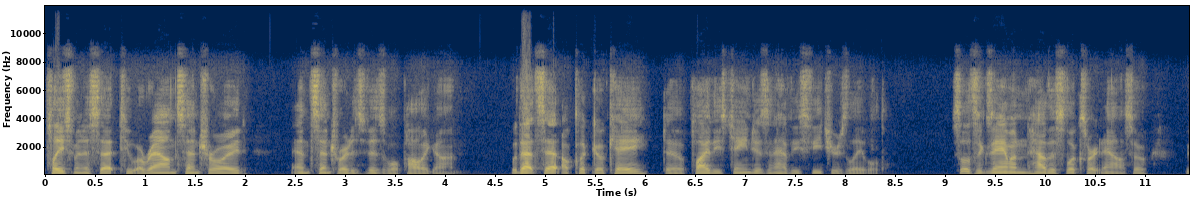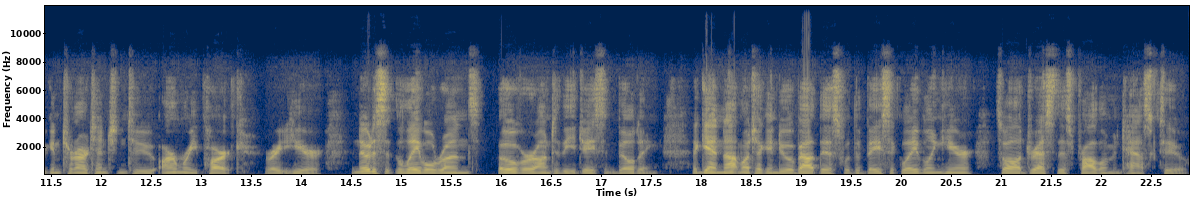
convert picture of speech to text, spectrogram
placement is set to around centroid and centroid is visible polygon. With that set, I'll click OK to apply these changes and have these features labeled. So let's examine how this looks right now. So we can turn our attention to Armory Park right here. Notice that the label runs over onto the adjacent building. Again, not much I can do about this with the basic labeling here, so I'll address this problem in task two.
